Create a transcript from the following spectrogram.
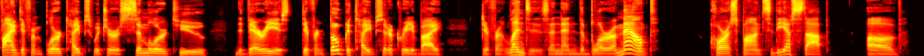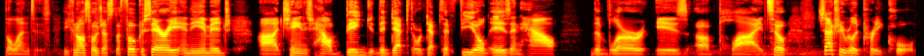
five different blur types, which are similar to the various different bokeh types that are created by different lenses. And then the blur amount corresponds to the f-stop of the lenses. You can also adjust the focus area in the image, uh, change how big the depth or depth of field is, and how the blur is applied. So it's actually really pretty cool.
